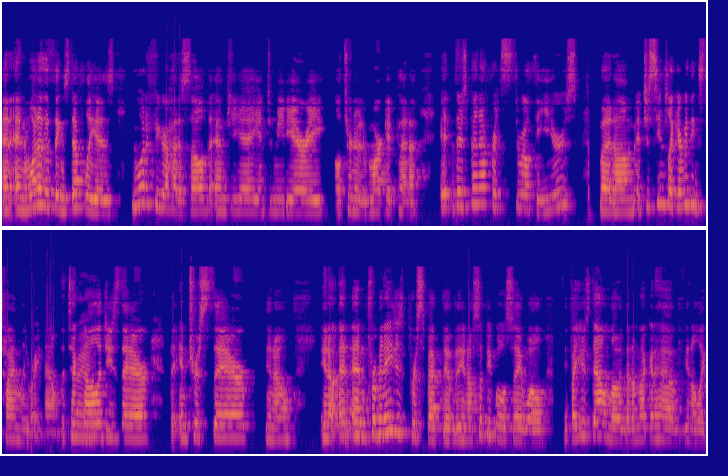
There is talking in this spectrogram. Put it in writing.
And and one of the things definitely is we want to figure out how to solve the MGA intermediary alternative market kind of it there's been efforts throughout the years, but um, it just seems like everything's timely right now. The technology's right. there, the interest there, you know you know, and, and from an agent's perspective, you know, some people will say, well, if I use download, then I'm not going to have, you know, like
